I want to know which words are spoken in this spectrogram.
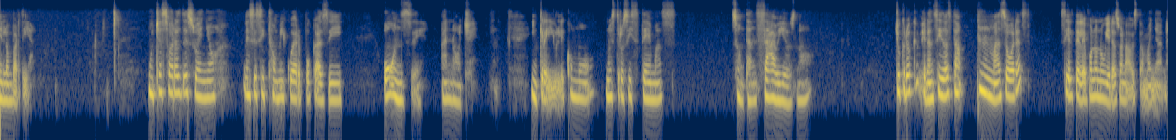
en Lombardía. Muchas horas de sueño necesitó mi cuerpo, casi 11 anoche. Increíble como nuestros sistemas son tan sabios, ¿no? Yo creo que hubieran sido hasta más horas si el teléfono no hubiera sonado esta mañana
